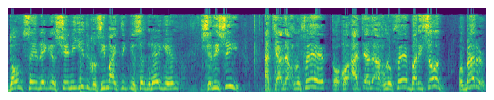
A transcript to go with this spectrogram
don't say regel sheni either, because he might think you said regel shenishi. Atya or atya barishon, or better.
